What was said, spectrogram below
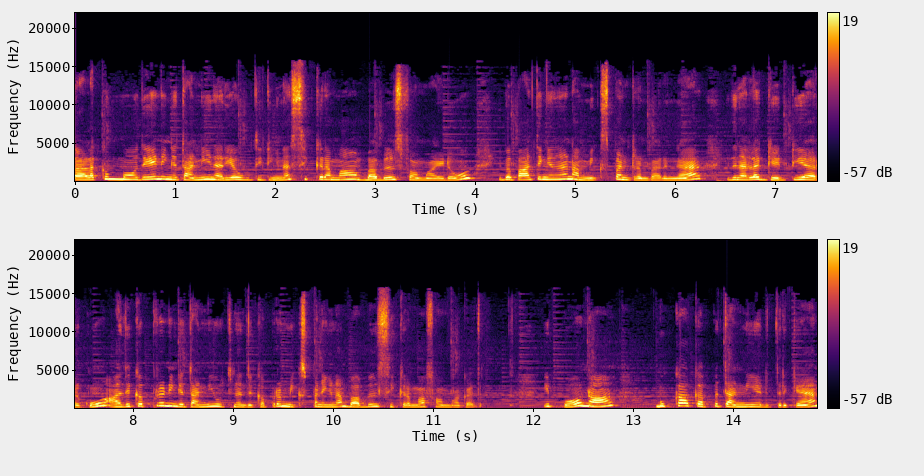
கலக்கும் போதே நீங்கள் தண்ணி நிறைய ஊற்றிட்டிங்கன்னா சீக்கிரமாக பபிள்ஸ் ஃபார்ம் ஆகிடும் இப்போ பார்த்தீங்கன்னா நான் மிக்ஸ் பண்ணுறேன் பாருங்கள் இது நல்லா கெட்டியாக இருக்கும். அதுக்கப்புறம் நீங்கள் தண்ணி ஊற்றினதுக்கப்புறம் மிக்ஸ் பண்ணிங்கன்னா பபிள்ஸ் சீக்கிரமாக ஃபார்ம் ஆகாது. இப்போது நான் முக்கால் கப்பு தண்ணி எடுத்திருக்கேன்.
